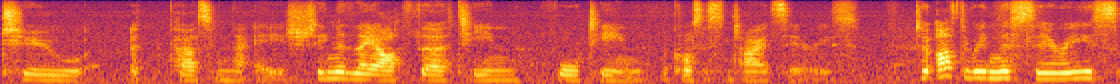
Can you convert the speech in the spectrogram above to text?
to a person that age, seeing as they are 13, 14 across this entire series. So after reading this series,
